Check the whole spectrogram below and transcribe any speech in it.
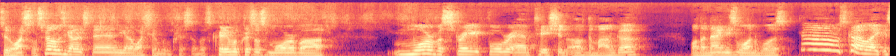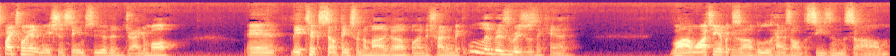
To watch those films, you gotta understand, you gotta watch Sailor Moon Crystal. But Sailor Moon Crystal is more of a more of a straightforward adaptation of the manga, while the '90s one was uh, it's kind of like it's by Toei Animation, same studio that Dragon Ball, and they took some things from the manga, but they tried to make it a little bit as original as they can. While I'm watching it because uh, Hulu has all the seasons, um,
